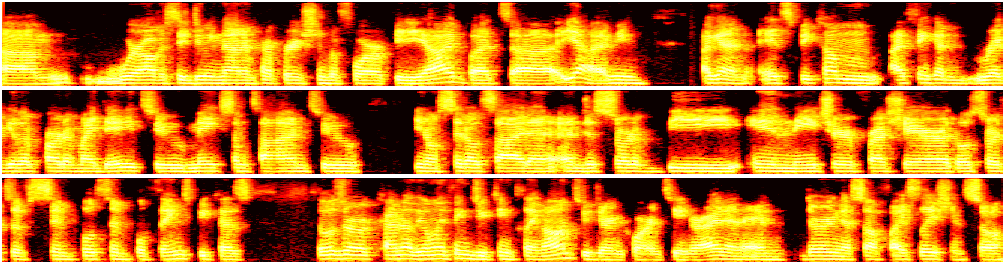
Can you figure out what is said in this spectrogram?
um, we're obviously doing that in preparation before PEI, but uh, yeah, I mean, again, it's become, I think, a regular part of my day to make some time to, you know, sit outside and, just sort of be in nature, fresh air, those sorts of simple, simple things, because those are kind of the only things you can cling on to during quarantine, right? And, and during a self isolation. So,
